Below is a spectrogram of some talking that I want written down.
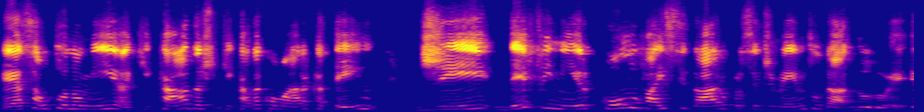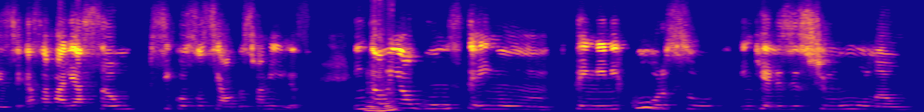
é essa autonomia que cada, que cada comarca tem de definir como vai se dar o procedimento da do, esse, essa avaliação psicossocial das famílias. Então, uhum. em alguns tem um tem mini curso em que eles estimulam,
